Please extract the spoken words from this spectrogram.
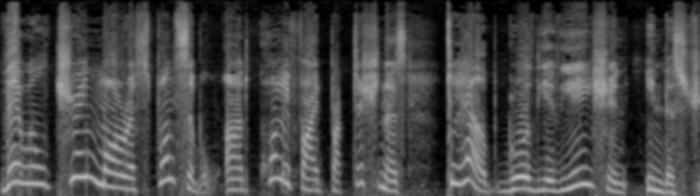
they will train more responsible and qualified practitioners to help grow the aviation industry.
